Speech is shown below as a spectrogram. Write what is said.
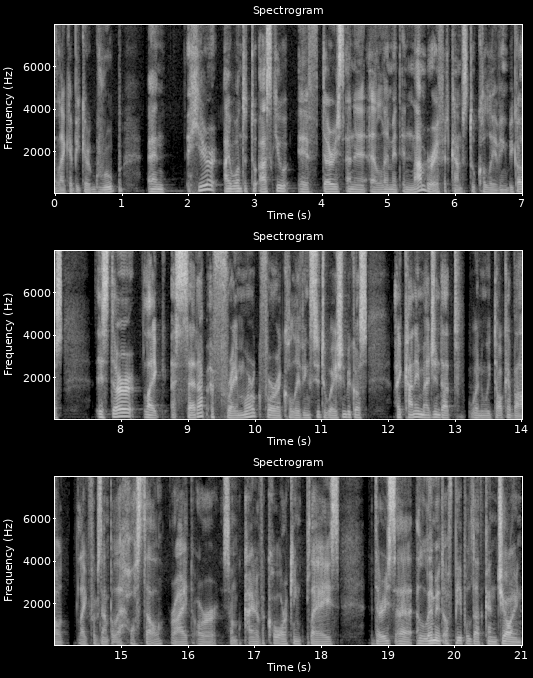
like a bigger group. And here, I wanted to ask you if there is any a limit in number if it comes to co-living, because is there like a setup, a framework for a co-living situation? Because I can imagine that when we talk about, like, for example, a hostel, right, or some kind of a co working place, there is a, a, limit of people that can join.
